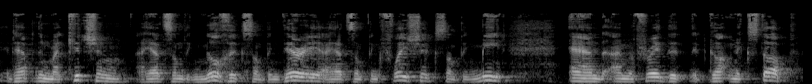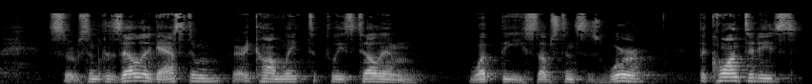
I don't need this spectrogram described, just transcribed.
it happened in my kitchen. I had something milchik, something dairy. I had something fleshik, something meat. And I'm afraid that it got mixed up. So Reb Simcha Zelig asked him very calmly to please tell him what the substances were, the quantities,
